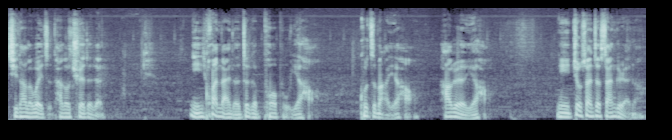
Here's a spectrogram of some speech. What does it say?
其他的位置他都缺着人。你换来的这个波普也好，库兹马也好，哈瑞尔也好，你就算这三个人啊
